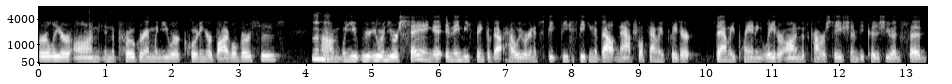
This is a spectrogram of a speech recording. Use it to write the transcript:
earlier on in the program when you were quoting your Bible verses. Mm-hmm. Um, when you, you when you were saying it, it made me think about how we were going to speak be speaking about natural family planner, family planning later on in this conversation because you had said,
